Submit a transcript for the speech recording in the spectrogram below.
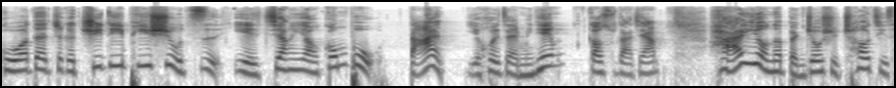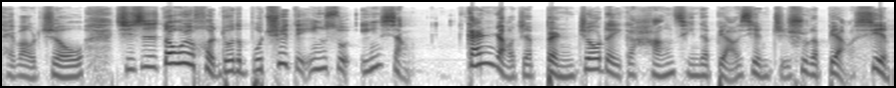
国的这个 GDP 数字也将要公布，答案也会在明天告诉大家。还有呢，本周是超级财报周，其实都有很多的不确定因素影响。干扰着本周的一个行情的表现，指数的表现，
